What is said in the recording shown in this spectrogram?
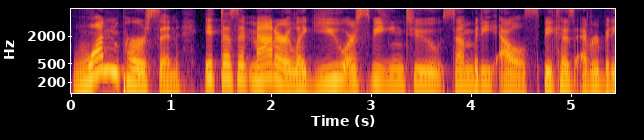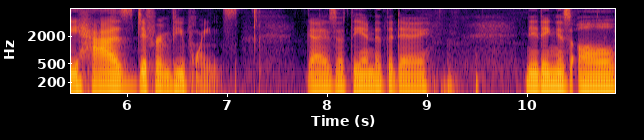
One person, it doesn't matter. Like you are speaking to somebody else because everybody has different viewpoints. Guys, at the end of the day, knitting is all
